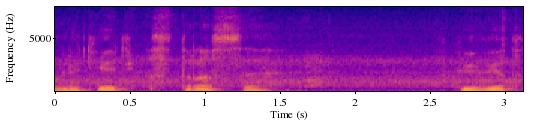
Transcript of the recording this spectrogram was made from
Улететь с трассы в кювет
